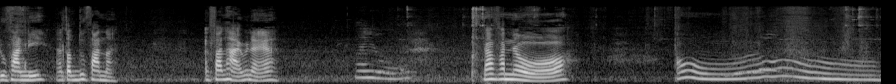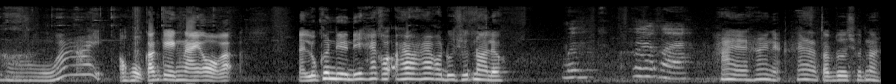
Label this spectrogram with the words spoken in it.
ดูฟันดิแล้วตบดูฟันหน่อยไอ้ฟันหายไปไหนอะไม่รู้ด้านฟันเหรอโอ้โหว้ายโอ้โหกางเกงในออกอะไหนลุกขึ้นยืนดิให้เขาให้ให้เขาดูชุดหน่อยเร็วมันให้ใครให้ให้เนี่ยให้ตบดูชุดหน่อย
